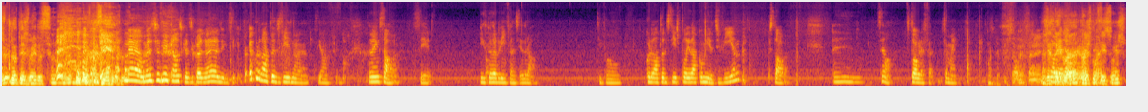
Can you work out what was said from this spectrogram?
tens, não tens bem noção. Não, mas fazer aquelas coisas com as mãos e não sei o quê. Acordar todos os dias, não é? Assim, lá. Também gostava de ser educadora de infância, adorava. Tipo, acordar todos os dias para lidar com miúdos. Via-me, gostava. Ah, sei lá, fotógrafa também. Fotógrafa. Mas até agora, três profissões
